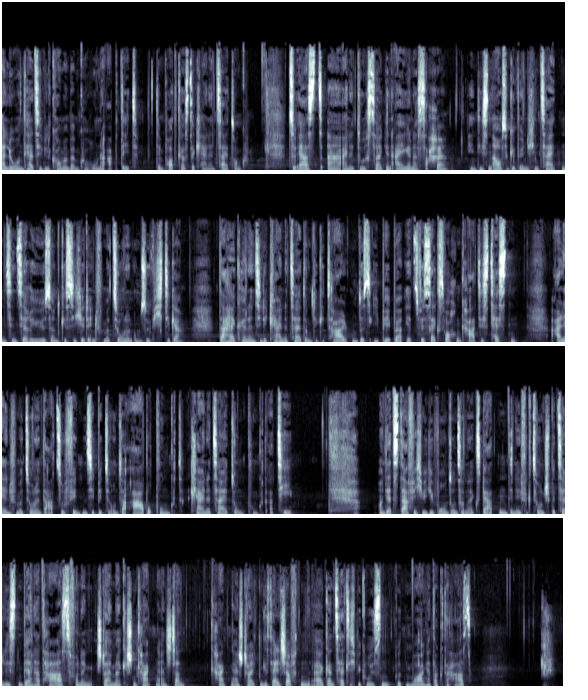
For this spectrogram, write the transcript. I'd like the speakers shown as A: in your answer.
A: Hallo und herzlich willkommen beim Corona Update, dem Podcast der kleinen Zeitung. Zuerst äh, eine Durchsage in eigener Sache. In diesen außergewöhnlichen Zeiten sind seriöse und gesicherte Informationen umso wichtiger. Daher können Sie die kleine Zeitung digital und das E-Paper jetzt für sechs Wochen gratis testen. Alle Informationen dazu finden Sie bitte unter abo.kleinezeitung.at. Und jetzt darf ich wie gewohnt unseren Experten, den Infektionsspezialisten Bernhard Haas von den Steiermärkischen Krankenanstalten Krankenanstaltengesellschaften äh, ganz herzlich begrüßen. Guten Morgen, Herr Dr. Haas.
